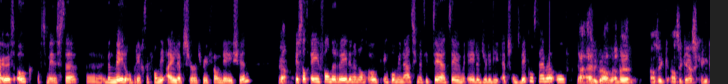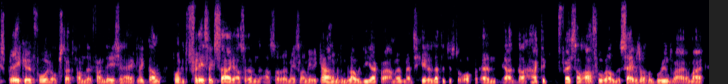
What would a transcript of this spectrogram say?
Maar u heeft ook, of tenminste, uh, u bent medeoprichter van die iLab Surgery Foundation. Ja. Is dat een van de redenen dan ook in combinatie met die THTME dat jullie die apps ontwikkeld hebben? Of? Ja, eigenlijk wel. We hebben als ik, als ik eerst ging spreken voor de opstart van de foundation eigenlijk, dan vond ik het vreselijk saai als er, een, als er meestal Amerikanen met een blauwe dia kwamen met gele lettertjes erop. En ja, dan haakte ik vrij snel af, hoewel de cijfers wel heel boeiend waren. Maar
